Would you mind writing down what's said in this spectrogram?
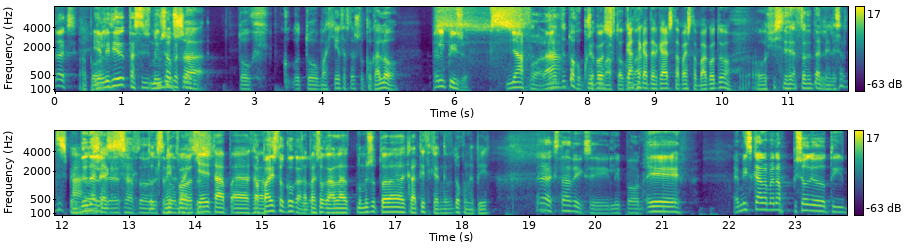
Εντάξει. Από- Η αλήθεια είναι, τα συζητούσαμε. Μήπως χρόνια. το, το μαχαίρι θα φτάσει στο κοκαλό; Ελπίζω. Μια φορά. Δεν, δεν το έχω ακούσει Μήπως ακόμα αυτό. Ακόμα. κάθε κατερκάρη θα πάει στον πάγκο του; Όχι, αυτό δεν τα λένε σε αυτές τις Α, περιπτώσεις. Δεν τα εντάξει. λένε σε αυτό. Το, σε το αυτό το μαχαίρι θα, θα, Θα πάει στο κόκαλο. Θα πάει στο κοκαλό. Αλλά νομίζω τώρα κρατήθηκαν και δεν το έχουν πει. Εντάξει, θα δείξει λοιπόν. Ε, Εμείς κάναμε ένα επεισόδιο ότι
